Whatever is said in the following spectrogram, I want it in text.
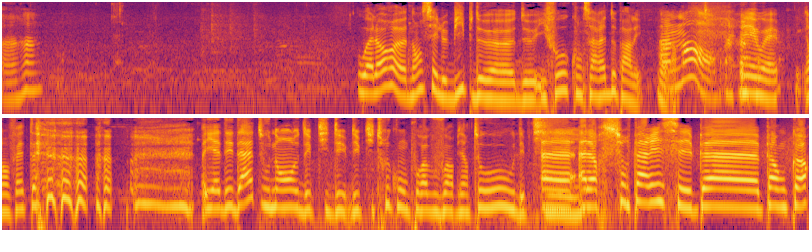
Ah, ah. Ou alors, euh, non, c'est le bip de, euh, de il faut qu'on s'arrête de parler. Voilà. Ah non Et ouais, en fait, il y a des dates ou non, des petits, des, des petits trucs où on pourra vous voir bientôt ou des petits. Euh, alors sur Paris, c'est pas pas encore.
